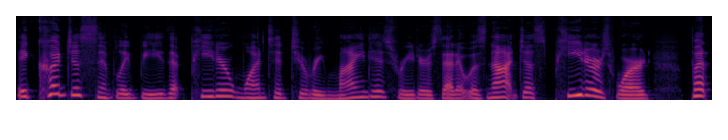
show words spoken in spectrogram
it could just simply be that Peter wanted to remind his readers that it was not just Peter's word, but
